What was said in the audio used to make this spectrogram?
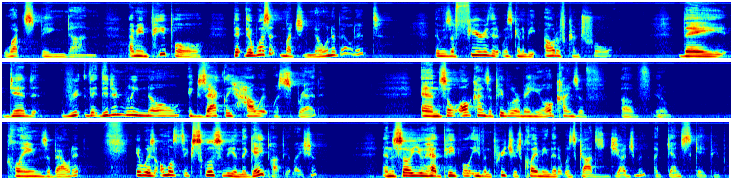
What's Being Done. I mean, people, th- there wasn't much known about it. There was a fear that it was going to be out of control. They, did, re- they didn't really know exactly how it was spread. And so all kinds of people are making all kinds of, of you know, claims about it. It was almost exclusively in the gay population. And so you had people, even preachers, claiming that it was God's judgment against gay people.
